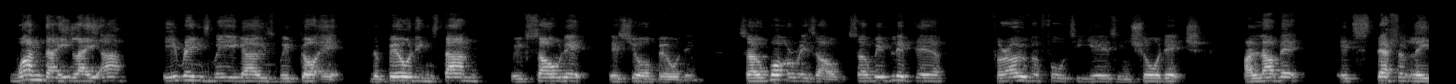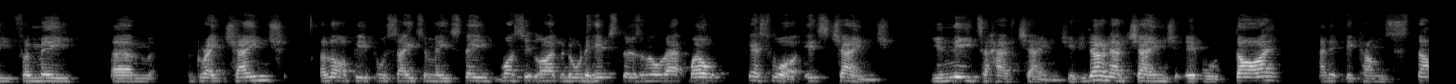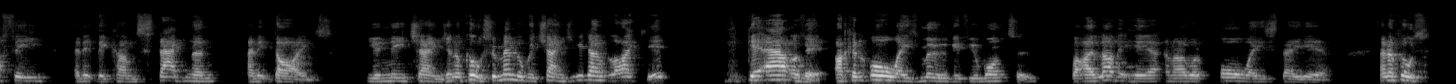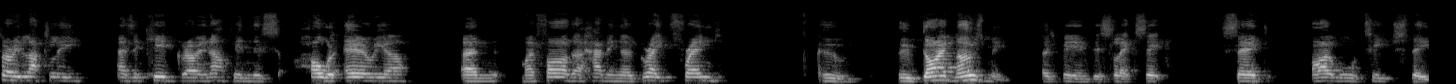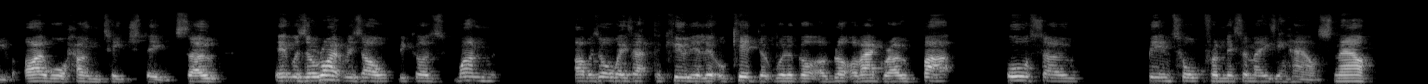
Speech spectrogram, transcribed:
One day later, he rings me, he goes, We've got it. The building's done. We've sold it. It's your building. So, what a result. So, we've lived there for over 40 years in Shoreditch. I love it. It's definitely, for me, um, a great change a lot of people say to me, Steve, what's it like with all the hipsters and all that? Well, guess what? It's change. You need to have change. If you don't have change, it will die and it becomes stuffy and it becomes stagnant and it dies. You need change. And of course, remember with change, if you don't like it, get out of it. I can always move if you want to, but I love it here and I will always stay here. And of course, very luckily, as a kid growing up in this whole area, and my father having a great friend who who diagnosed me as being dyslexic said i will teach steve. I will home teach steve. So it was a right result because one i was always that peculiar little kid that would have got a lot of aggro but also being taught from this amazing house. Now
